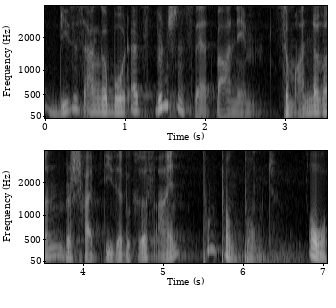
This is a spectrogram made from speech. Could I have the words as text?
dieses Angebot als wünschenswert wahrnehmen. Zum anderen beschreibt dieser Begriff ein Punkt, Punkt, Punkt. Oh,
